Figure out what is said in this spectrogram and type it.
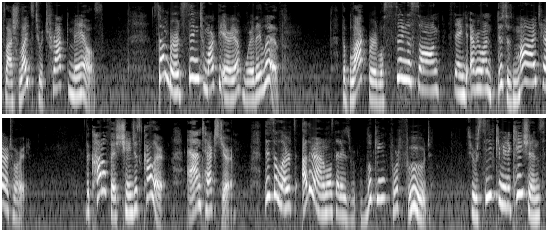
flash lights to attract males. Some birds sing to mark the area where they live. The blackbird will sing a song saying to everyone, This is my territory. The cuttlefish changes color and texture. This alerts other animals that it is looking for food. To receive communications,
